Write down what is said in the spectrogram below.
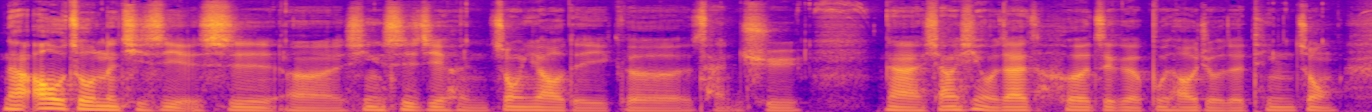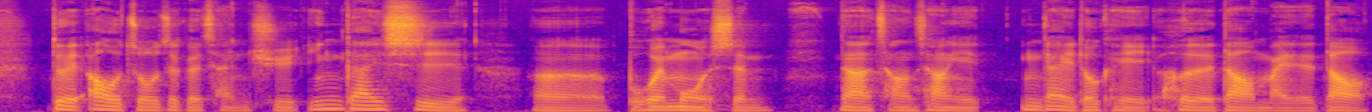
那澳洲呢，其实也是呃新世界很重要的一个产区。那相信我在喝这个葡萄酒的听众，对澳洲这个产区应该是呃不会陌生。那常常也应该也都可以喝得到、买得到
